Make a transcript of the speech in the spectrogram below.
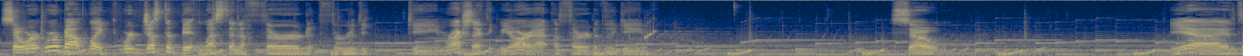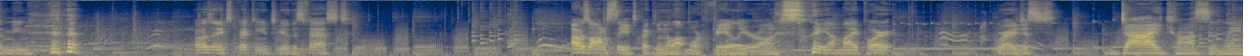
So we're, we're about, like, we're just a bit less than a third through the game. Or actually, I think we are at a third of the game. So, yeah, I mean, I wasn't expecting it to go this fast. I was honestly expecting a lot more failure, honestly, on my part. Where I just die constantly.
